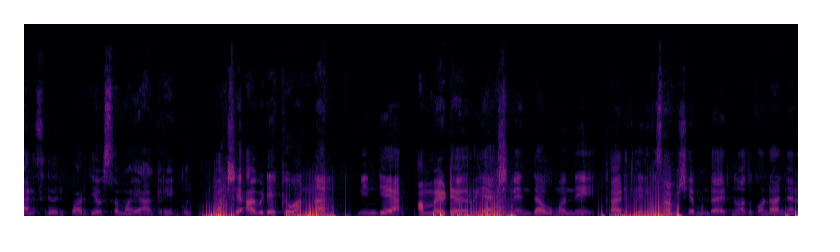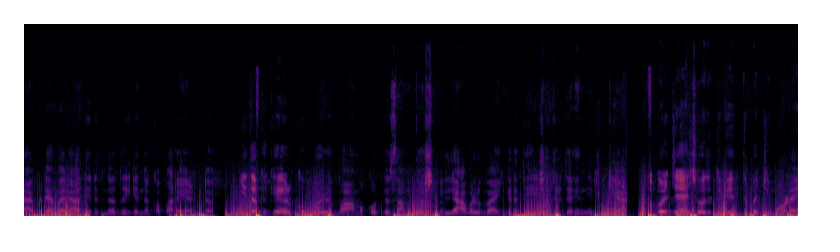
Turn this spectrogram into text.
മനസ്സിൽ ഒരുപാട് ദിവസമായി ആഗ്രഹിക്കുന്നു. പക്ഷെ അവിടേക്ക് വന്നാൽ നിന്റെ അമ്മയുടെ റിയാക്ഷൻ എന്താകുമെന്ന് കാര്യത്തിൽ എനിക്ക് സംശയമുണ്ടായിരുന്നു. അതുകൊണ്ടാണ് ഞാൻ അവിടെ വരാതിരുന്നത് എന്നൊക്കെ പറയാട്ടോ ഇതൊക്കെ കേൾക്കുമ്പോഴും ഭാമക്കൊട്ടും സന്തോഷമില്ല. അവൾ ഭയങ്കര ദേഷ്യത്തിൽ തന്നെ നിൽക്കുകയാണ് അപ്പോൾ ജയ ചോദിക്കുന്നത് എന്ത് പറ്റി മോളെ?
